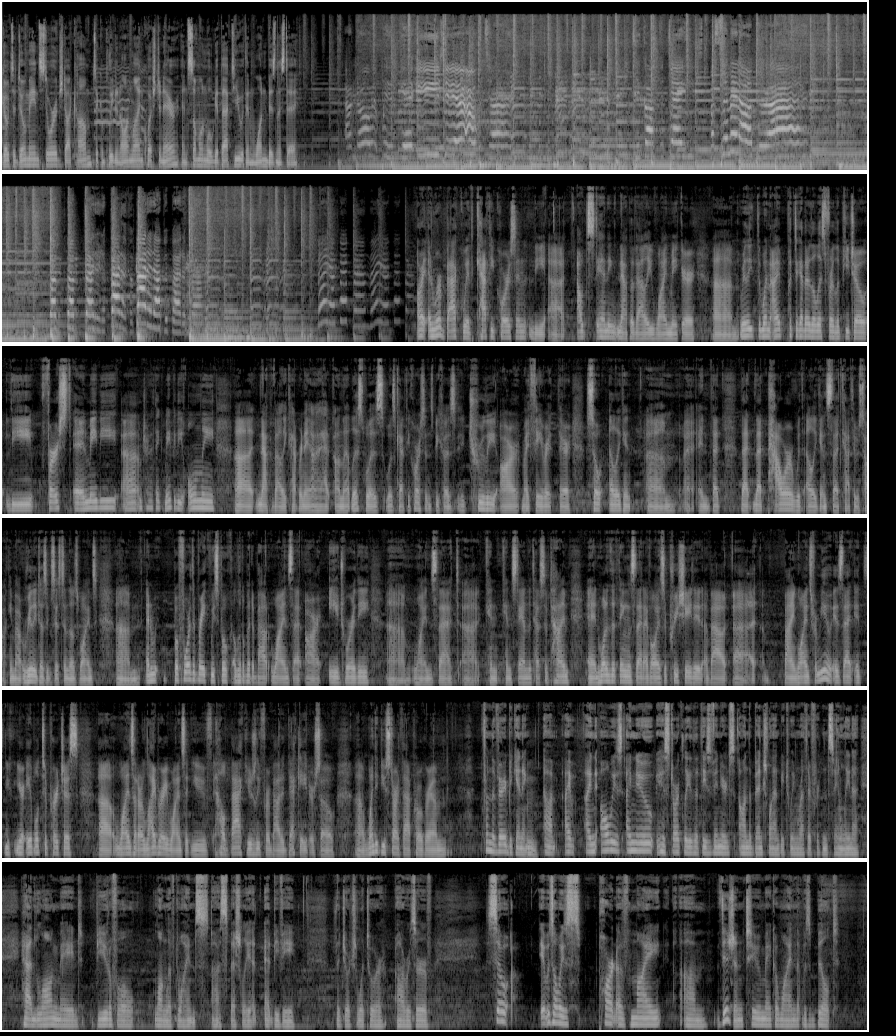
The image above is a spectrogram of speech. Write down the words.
Go to domainstorage.com to complete an online questionnaire, and someone will get back to you within one business day. All right, and we're back with Kathy Corison, the uh, outstanding Napa Valley winemaker. Um, really, the, when I put together the list for L'Apicio, the first and maybe uh, I'm trying to think, maybe the only uh, Napa Valley Cabernet I had on that list was was Kathy Corison's because they truly are my favorite. They're so elegant um, and that that that power with elegance that Kathy was talking about really does exist in those wines. Um, and before the break, we spoke a little bit about wines that are age worthy, um, wines that uh, can can stand the test of time. And one of the things that I've always appreciated about uh, buying wines from you is that it's you, you're able to purchase uh, wines that are library wines that you've held back usually for about a decade or so. Uh, when did you start that program? from the very beginning. Um, I I always I knew historically that these vineyards on the benchland between Rutherford and St. Helena had long made beautiful long lived wines, uh, especially at, at BV, the George Latour uh, Reserve. So it was always part of my um, vision to make a wine that was built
